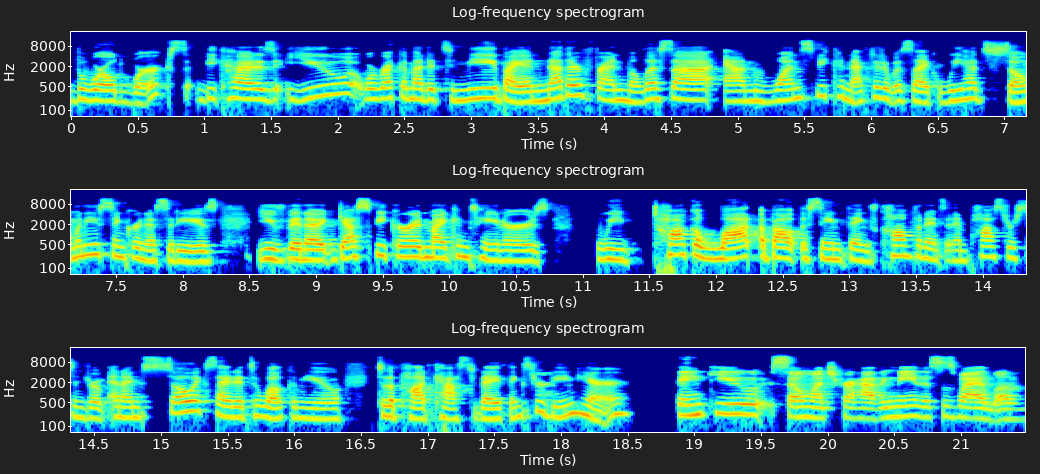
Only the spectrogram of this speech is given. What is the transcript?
the world works because you were recommended to me by another friend, Melissa. And once we connected, it was like we had so many synchronicities. You've been a guest speaker in my containers. We talk a lot about the same things confidence and imposter syndrome. And I'm so excited to welcome you to the podcast today. Thanks for being here. Thank you so much for having me. This is why I love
